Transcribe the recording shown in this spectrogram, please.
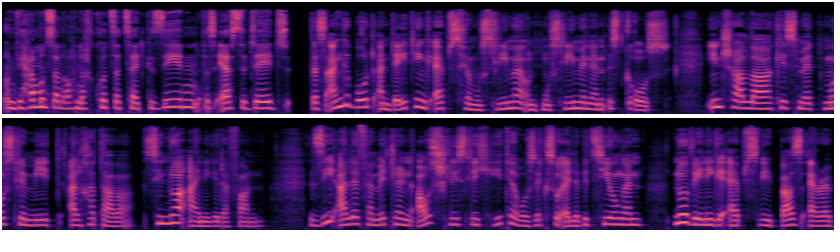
Und wir haben uns dann auch nach kurzer Zeit gesehen. Das erste Date. Das Angebot an Dating-Apps für Muslime und Musliminnen ist groß. Inshallah, Kismet, Muslimit, Al-Khataba sind nur einige davon. Sie alle vermitteln ausschließlich heterosexuelle Beziehungen. Nur wenige Apps wie Buzz Arab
